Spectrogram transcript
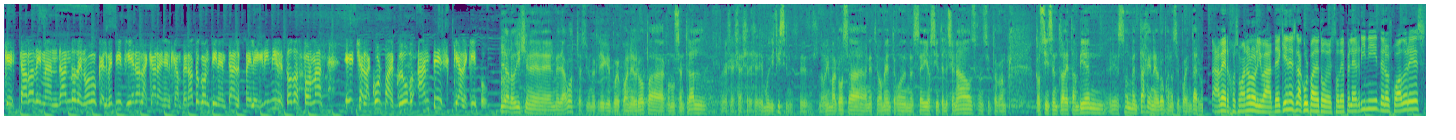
que estaba demandando de nuevo que el Betis diera la cara en el campeonato continental. Pellegrini de todas formas echa la culpa al club antes que al equipo. Yo ya lo dije en el mes de agosto, si uno cree que puede jugar en Europa con un central, es, es- es muy difícil. Es la misma cosa en este momento con seis o siete lesionados, con, cierto, con, con sin centrales también. Eh, son ventajas en Europa no se pueden dar. A ver, José Manuel Oliva, ¿de quién es la culpa de todo esto? ¿De Pellegrini, de los jugadores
